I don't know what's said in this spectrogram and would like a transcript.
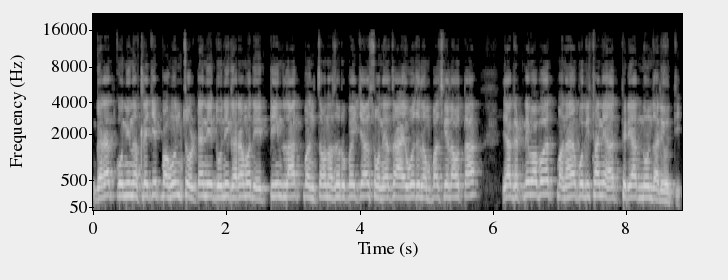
घरात कोणी नसल्याचे पाहून चोरट्याने दोन्ही घरामध्ये तीन लाख पंचावन्न हजार रुपयाच्या सोन्याचा ऐवज लंपास केला होता. या घटनेबाबत पन्हाळा पोलीस ठाण्यात फिर्याद नोंद झाली होती.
